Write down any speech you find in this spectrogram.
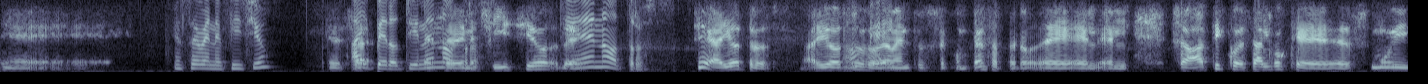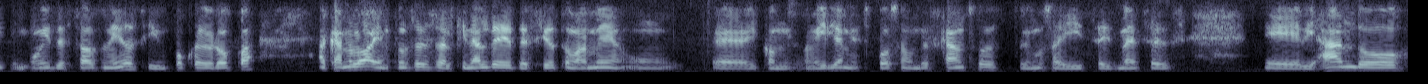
eh, Ese beneficio. esa- Ay, pero tienen otros. beneficio de- Tienen otros. Sí, hay otros, hay otros, obviamente se compensa, pero eh, el, el sabático es algo que es muy muy de Estados Unidos y un poco de Europa. Acá no lo hay, entonces al final de, decido tomarme un, eh, con mi familia, mi esposa, un descanso. Estuvimos ahí seis meses eh, viajando,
